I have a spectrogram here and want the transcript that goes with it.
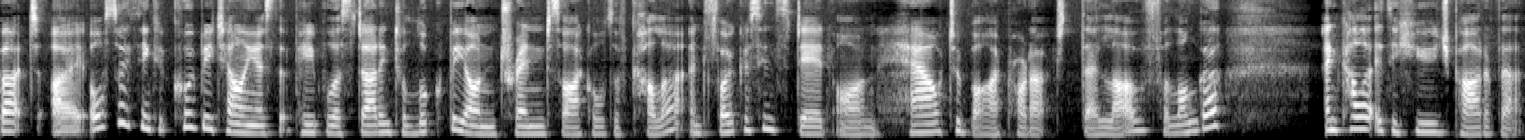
But I also think it could be telling us that people are starting to look beyond trend cycles of colour and focus instead on how to buy a product they love for longer. And colour is a huge part of that.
